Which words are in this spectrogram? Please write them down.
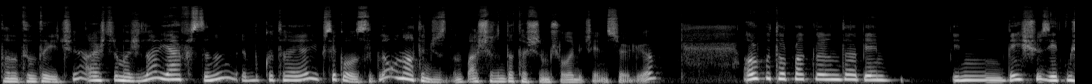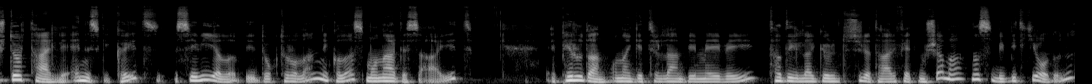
tanıtıldığı için araştırmacılar yer fıstığının e, bu kıtaya yüksek olasılıkla 16. yüzyılın başlarında taşınmış olabileceğini söylüyor. Avrupa topraklarında 1574 tarihli en eski kayıt Sevillalı bir doktor olan Nicolas Monardes'e ait. E, Peru'dan ona getirilen bir meyveyi tadıyla, görüntüsüyle tarif etmiş ama nasıl bir bitki olduğunu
